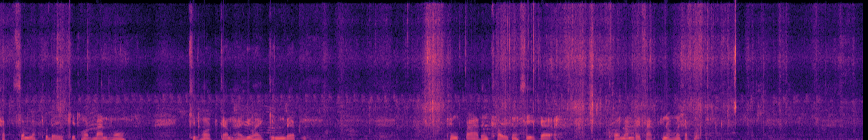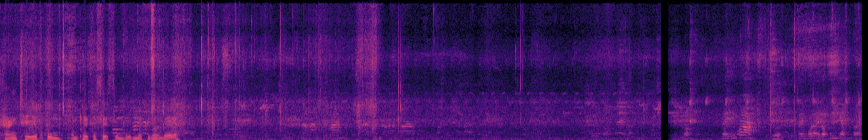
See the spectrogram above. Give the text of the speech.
ครับสำหรับผู้ใดคิดฮอดบ้านเฮาคิดฮอดการหาอยู่หากินแบบ ถึงปลาถึงเขาจังสี่ก็ขอน้ำไปฝากพี่น้องนะครับเนาะ ทางชัยภูมิอำเภอเกษตรสมบูรณ์นะพี่น้องเด้อใส่ที่ว่าใส่บ่ได้เราเป็นเงียบแบบ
